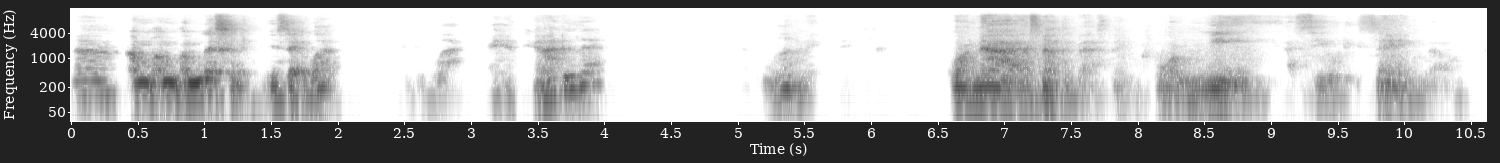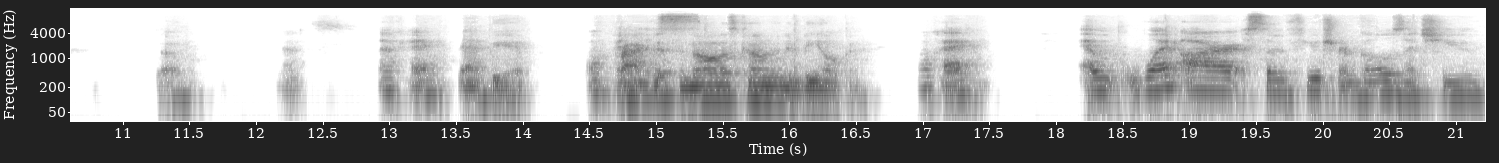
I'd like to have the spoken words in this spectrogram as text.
nah, I'm, I'm, I'm listening. You say, what? What? Man, can I do that? Love me. Or nah, that's not the best thing for me. I see what he's saying though. So that's okay. That'd be it. Openness. Practice and all is coming and be open. Okay. And what are some future goals that you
